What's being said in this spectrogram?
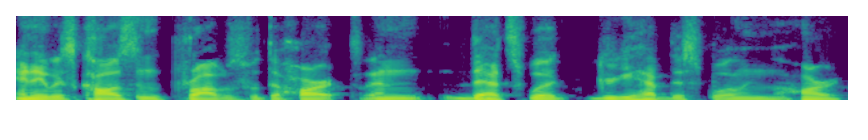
and it was causing problems with the heart, and that's what you have this swelling in the heart.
